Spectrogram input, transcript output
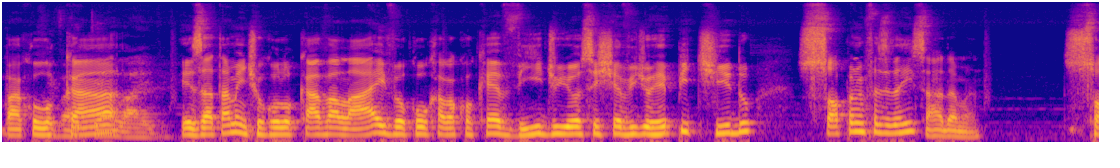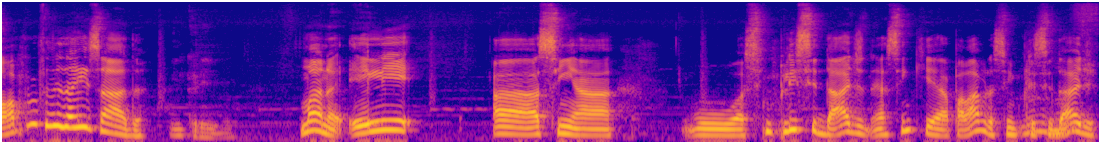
pra Que vai ter a colocar. live. Exatamente, eu colocava live, eu colocava qualquer vídeo e eu assistia vídeo repetido só pra me fazer dar risada, mano. Só pra me fazer dar risada. Incrível. Mano, ele. a- assim, a. o- a simplicidade. É assim que é a palavra? Simplicidade?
